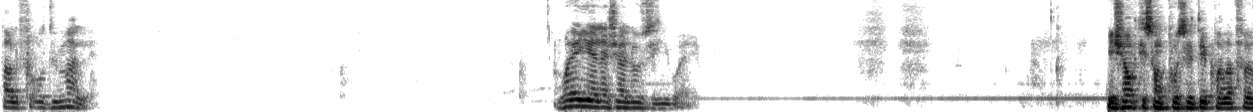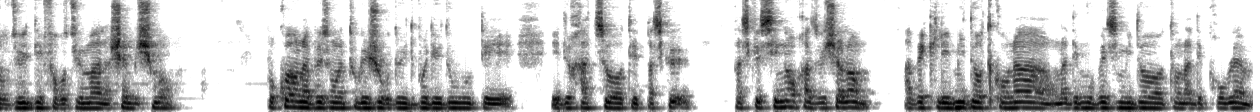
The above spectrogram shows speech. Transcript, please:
par les forces du mal. Ouais, il y a la jalousie, ouais. Les gens qui sont possédés par la force du, des forces du mal, Hachem Pourquoi on a besoin tous les jours de doutes et, et de Chatzot et parce que, parce que sinon, Shalom, avec les midotes qu'on a, on a des mauvaises midotes, on a des problèmes.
